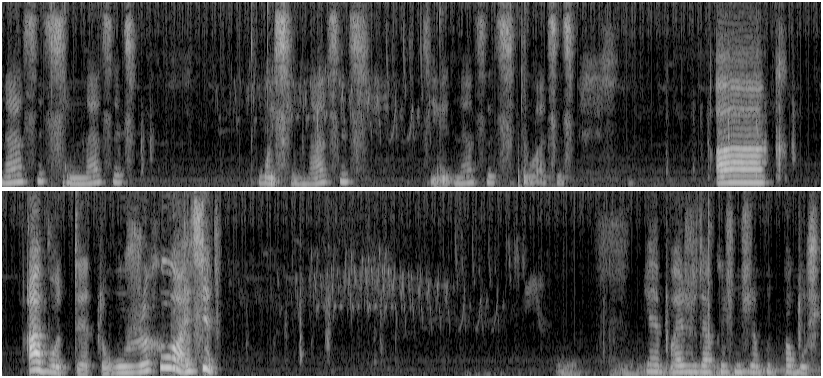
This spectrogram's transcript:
16, 17, 18, 19, 20. А, а вот это уже хватит. Я ожидаю, конечно же, будет побольше.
